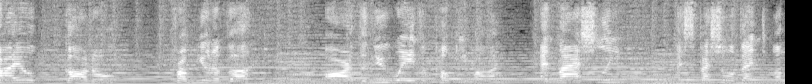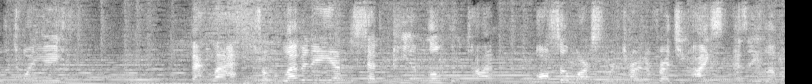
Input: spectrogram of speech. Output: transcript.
Cryogonal from Unova are the new wave of Pokemon. And lastly, a special event on the 28th that lasts from 11 a.m. to 7 p.m. local time also marks the return of Regice as a level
